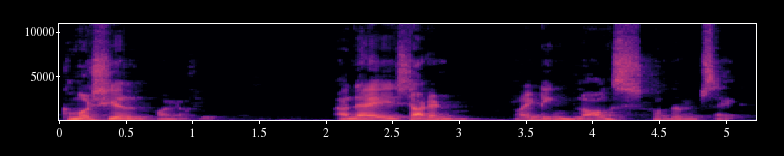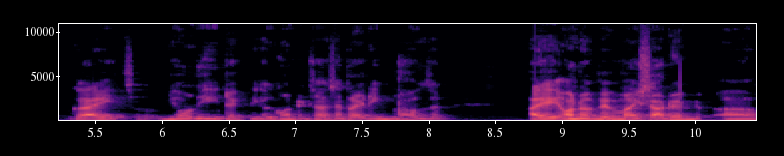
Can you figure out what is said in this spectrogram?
commercial point of view. and I started writing blogs for the website. I so knew the technical content, so I started writing blogs. And I, on a whim, I started uh,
